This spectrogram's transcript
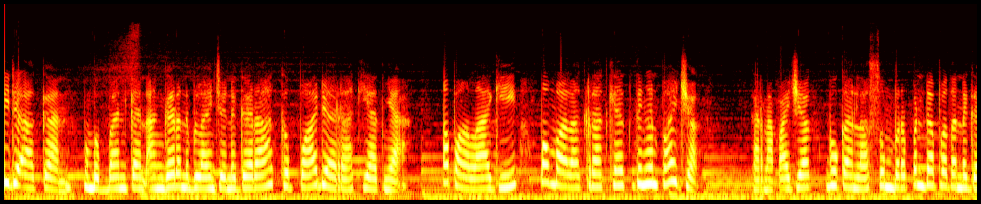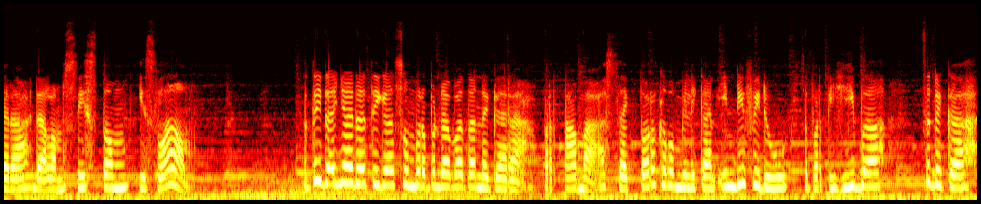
Tidak akan membebankan anggaran belanja negara kepada rakyatnya, apalagi memalak rakyat dengan pajak, karena pajak bukanlah sumber pendapatan negara dalam sistem Islam. Setidaknya ada tiga sumber pendapatan negara. Pertama, sektor kepemilikan individu seperti hibah, sedekah,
